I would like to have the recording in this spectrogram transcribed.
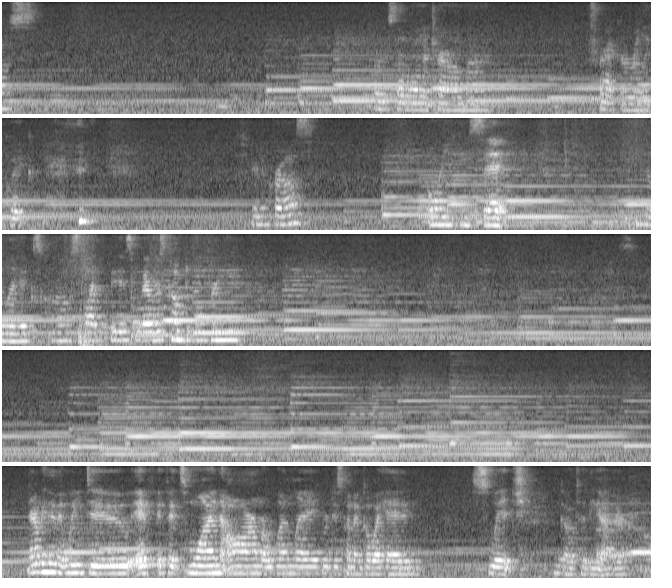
Cross. First, I want to turn on my tracker really quick. Straight across. Or you can sit like this, whatever's comfortable for you. Everything that we do, if, if it's one arm or one leg, we're just going to go ahead and switch and go to the other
